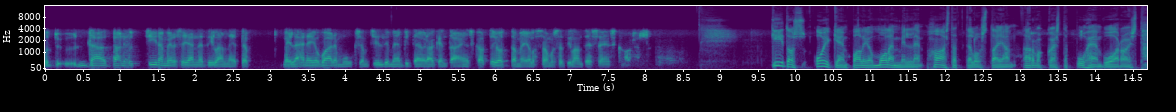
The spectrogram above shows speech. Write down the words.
mutta tämä on nyt siinä mielessä jännä tilanne, että meillähän ei ole varmuuksia, mutta silti meidän pitää rakentaa ensi kautta, jotta me ei olla samassa tilanteessa ensi kaudella. Kiitos oikein paljon molemmille haastattelusta ja arvokkaista puheenvuoroista.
